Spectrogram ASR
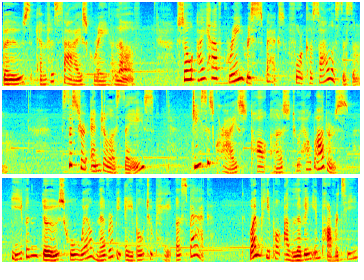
Both emphasize great love. So I have great respect for Catholicism. Sister Angela says, Jesus Christ taught us to help others even those who will never be able to pay us back. When people are living in poverty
